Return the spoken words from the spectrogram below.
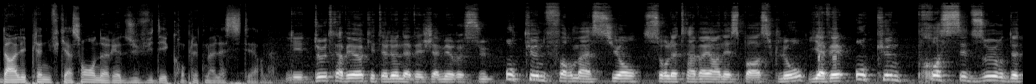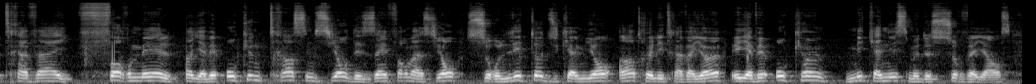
dans les planifications, on aurait dû vider complètement la citerne. Les deux travailleurs qui étaient là n'avaient jamais reçu aucune formation sur le travail en espace clos. Il n'y avait aucune procédure de travail formelle. Il n'y avait aucune transmission des informations sur l'état du camion entre les travailleurs et il n'y avait aucun mécanisme de surveillance.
